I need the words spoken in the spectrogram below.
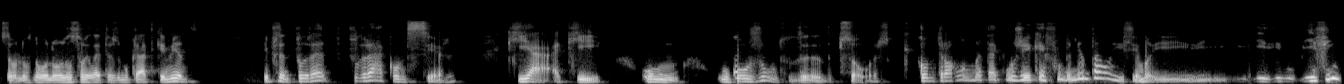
São, não, não, não, são eleitas democraticamente. E, portanto, poderá, poderá acontecer que há aqui um, um conjunto de, de, pessoas controlam uma tecnologia que é fundamental. E, e, e, e, enfim,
